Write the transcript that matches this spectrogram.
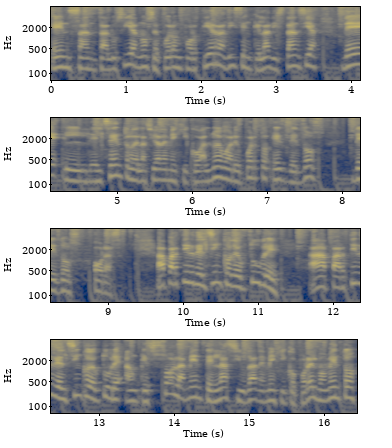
en Santa Lucía. No se fueron por tierra. Dicen que la distancia del centro de la Ciudad de México al nuevo aeropuerto es de dos, de dos horas. A partir del 5 de octubre, a partir del 5 de octubre, aunque solamente en la Ciudad de México por el momento,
